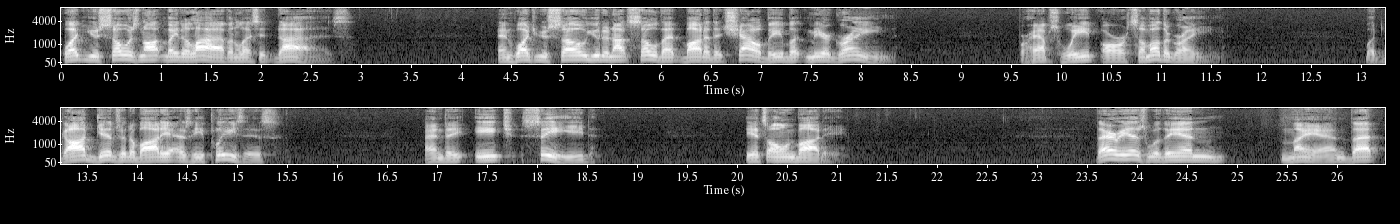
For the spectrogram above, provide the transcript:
what you sow is not made alive unless it dies. And what you sow, you do not sow that body that shall be, but mere grain, perhaps wheat or some other grain. But God gives it a body as He pleases, and to each seed its own body. There is within man that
